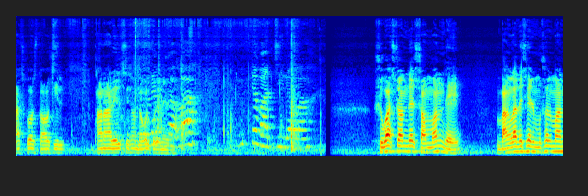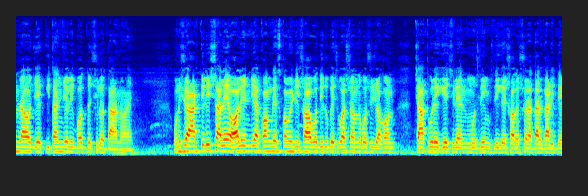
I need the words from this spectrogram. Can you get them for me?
রাজকোষ তহসিল থানা রেল স্টেশন দখল করে নেবে। সুভাষচন্দ্রের সম্বন্ধে বাংলাদেশের মুসলমানরাও যে গীতাঞ্জলিবদ্ধ ছিল তা নয়। উনিশশো সালে অল ইন্ডিয়া কংগ্রেস কমিটির সভাপতি রূপে সুভাষচন্দ্র বসু যখন চাঁদপুরে গিয়েছিলেন মুসলিম লীগের সদস্যরা তার গাড়িতে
